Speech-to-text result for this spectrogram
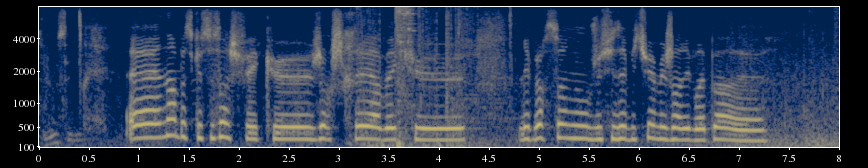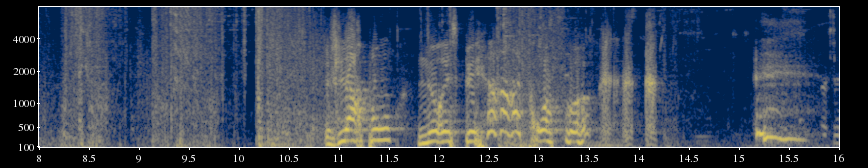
T'es où, c'est Euh, non, parce que ce soir, je fais que genre, je serai avec euh, les personnes où je suis habitué, mais j'enlèverai pas. Euh... Je la repons, no respect. Ah, Trois fois. Je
